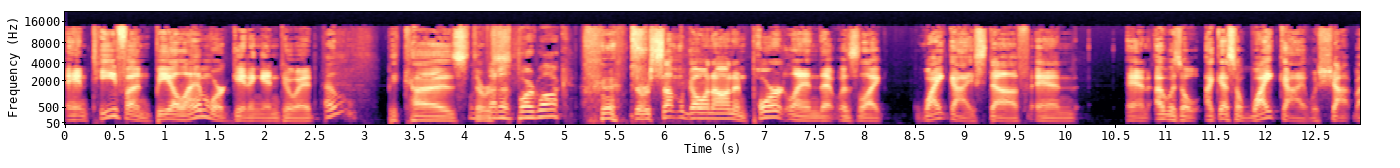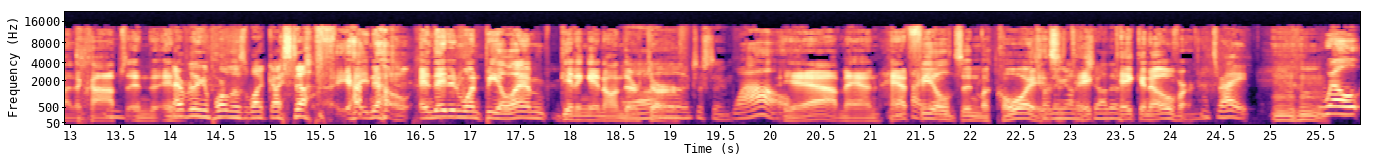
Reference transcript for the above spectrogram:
Antifa and BLM were getting into it. Oh. Because there On the Venice was boardwalk. there was something going on in Portland that was like white guy stuff, and and I was a I guess a white guy was shot by the cops, and and Everything in Portland is white guy stuff. I know, and they didn't want BLM getting in on their Oh, turf. Interesting. Wow. Yeah, man, Hatfields and McCoys on take, each other. taking over. That's right. Mhm. Well,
